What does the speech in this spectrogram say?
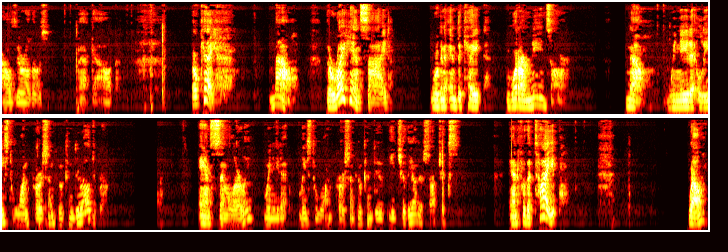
I'll zero those back out. Okay, now the right-hand side, we're going to indicate what our needs are. Now, we need at least one person who can do algebra. And similarly, we need at least one person who can do each of the other subjects. And for the type, well,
